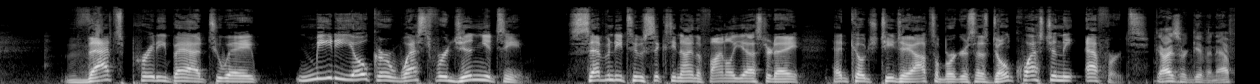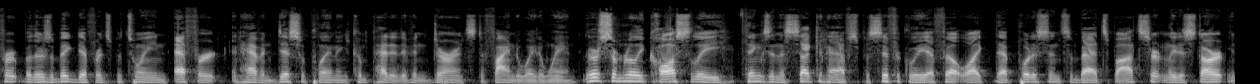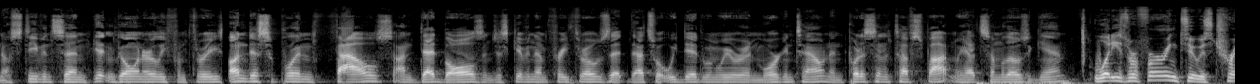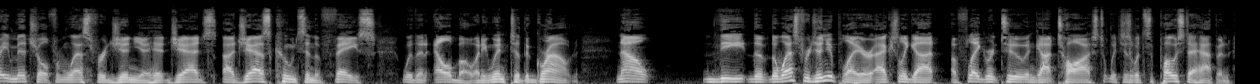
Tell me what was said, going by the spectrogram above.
that's pretty bad to a mediocre West Virginia team. 72 69 the final yesterday. Head coach TJ Otzelberger says, don't question the effort. Guys are given effort, but there's a big difference between effort and having discipline and competitive endurance to find a way to win. There's some really costly things in the second half specifically, I felt like, that put us in some bad spots. Certainly to start, you know, Stevenson getting going early from threes, undisciplined fouls on dead balls and just giving them free throws. That That's what we did when we were in Morgantown and put us in a tough spot, and we had some of those again. What he's referring to is Tre Mitchell from West Virginia hit Jaz, uh, Jaz Kunc in the face with an elbow, and he went to the ground. Now, the, the, the West Virginia player actually got a flagrant two and got tossed, which is what's supposed to happen.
